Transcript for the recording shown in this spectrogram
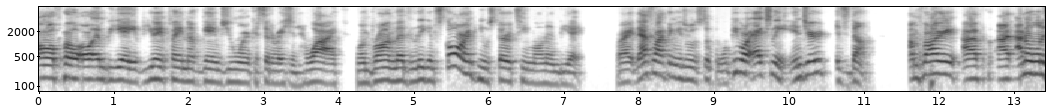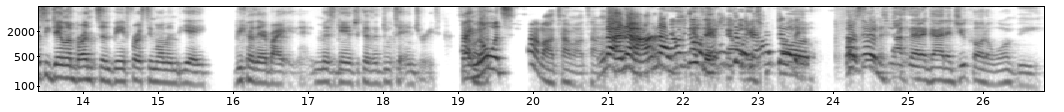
All pro, all NBA. If you ain't playing enough games, you weren't in consideration. Why? When Braun led the league in scoring, he was third team all NBA. Right. That's why I think these rules are stupid. When people are actually injured, it's dumb. I'm sorry. I I, I don't want to see Jalen Brunson being first team all NBA because everybody missed games because of due to injuries. Like no one's time out, time out, time out. No, no, I'm not I'm doing it. I'm doing it. I'm doing it. I'm doing it. That a guy that you called a one B.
